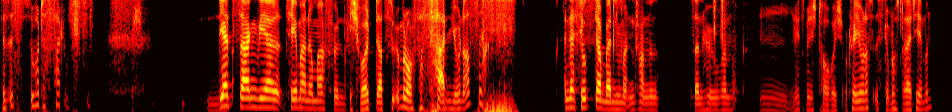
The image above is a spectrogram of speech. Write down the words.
Das ist, what the fuck? Mm, Jetzt sagen wir Thema Nummer 5. Ich wollte dazu immer noch was sagen, Jonas. Das juckt aber niemanden von unseren Hörern. Mm, Jetzt bin ich traurig. Okay, Jonas, es gibt noch drei Themen.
